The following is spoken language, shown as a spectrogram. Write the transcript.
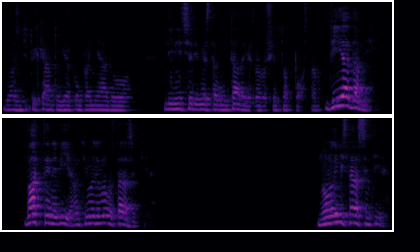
Abbiamo sentito il canto che ha accompagnato l'inizio di questa puntata che è stato scelto apposta. Via da me, vattene via, non ti voglio proprio stare a sentire. Non lo devi stare a sentire.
